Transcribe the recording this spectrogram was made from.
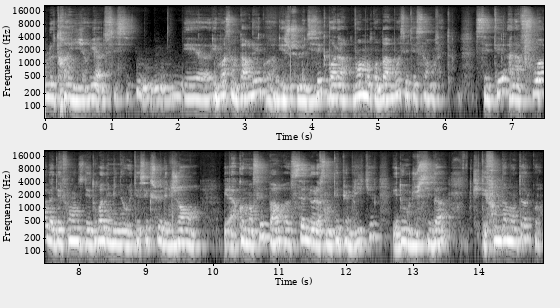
ou le trahir. Euh, et moi, ça me parlait, quoi. Et je me disais que voilà, moi, mon combat, moi, c'était ça, en fait. C'était à la fois la défense des droits des minorités sexuelles et de genre, et à commencer par celle de la santé publique, et donc du sida, qui était fondamentale, quoi.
